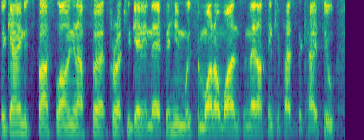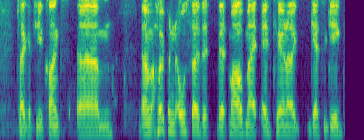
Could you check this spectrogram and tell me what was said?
the game is fast flowing enough for, for it to get in there for him with some one on ones. And then I think if that's the case, he'll take a few clunks. Um, I'm hoping also that, that my old mate Ed Curnow gets a gig.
